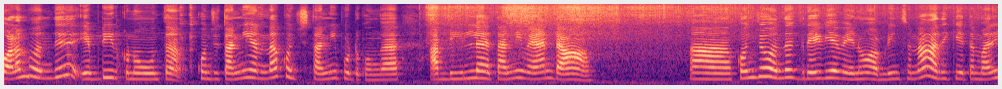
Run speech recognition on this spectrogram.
குழம்பு வந்து எப்படி இருக்கணும்? த கொஞ்சம் தண்ணியாக இருந்தால் கொஞ்சம் தண்ணி போட்டுக்கோங்க. அப்படி இல்லை தண்ணி வேண்டாம். கொஞ்சம் வந்து கிரேவியாக வேணும் அப்படின்னு சொன்னால் அதுக்கேற்ற மாதிரி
